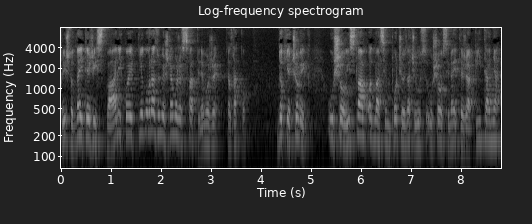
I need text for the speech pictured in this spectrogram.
pričati od najtežih stvari koje njegov razum još ne može shvatiti, ne može, je li tako? Dok je čovjek ušao u islam, odmah si mu počeo, znači ušao si najteža pitanja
